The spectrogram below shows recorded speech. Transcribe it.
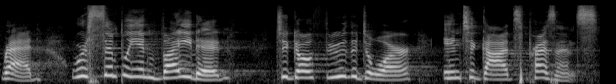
read, we're simply invited to go through the door into God's presence.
